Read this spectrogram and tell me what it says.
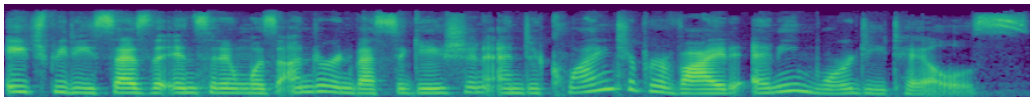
HPD says the incident was under investigation and declined to provide any more details.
